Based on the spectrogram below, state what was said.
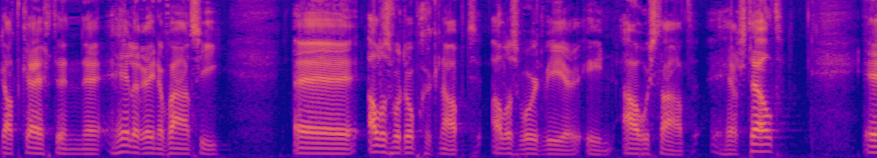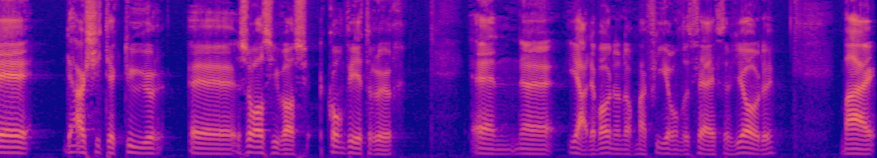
dat krijgt een uh, hele renovatie. alles wordt opgeknapt, alles wordt weer in oude staat hersteld. Eh, de architectuur eh, zoals die was, komt weer terug. En uh, ja, er wonen nog maar 450 Joden. Maar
